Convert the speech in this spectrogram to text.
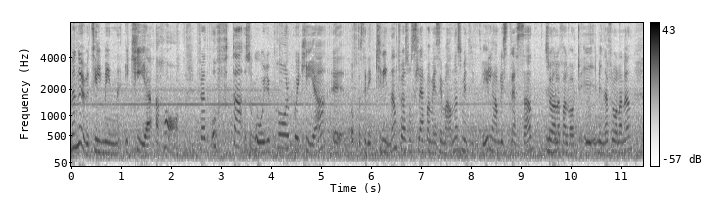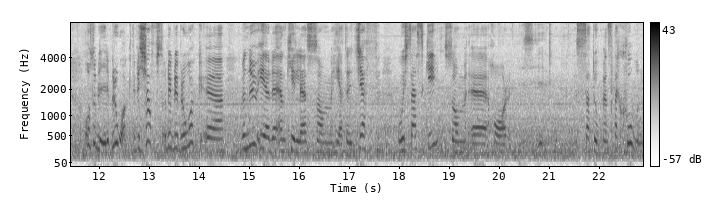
Men nu till min IKEA aha. För att ofta så går ju par på IKEA, eh, oftast är det kvinnan tror jag som släpar med sig mannen som inte riktigt vill. Han blir stressad. Så har det i alla fall varit i, i mina förhållanden. Och så blir det bråk. Det blir tjafs och det blir bråk. Eh, men nu är det en kille som heter Jeff Wisaski som eh, har satt upp en station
